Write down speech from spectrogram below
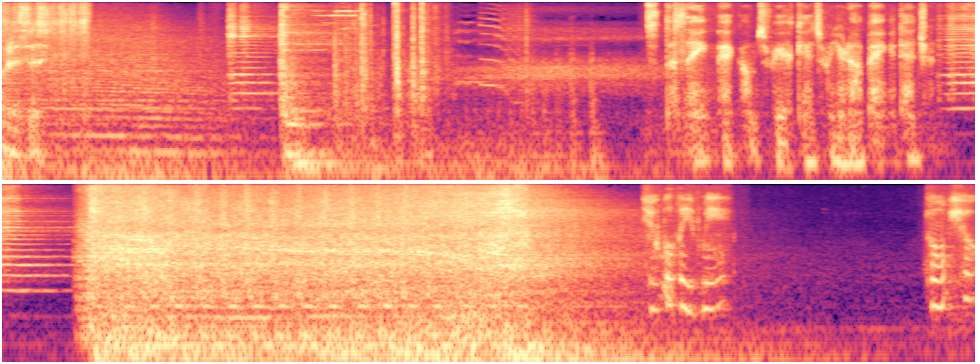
What is this? It's the thing that comes for your kids when you're not paying attention. You believe me? Don't you?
